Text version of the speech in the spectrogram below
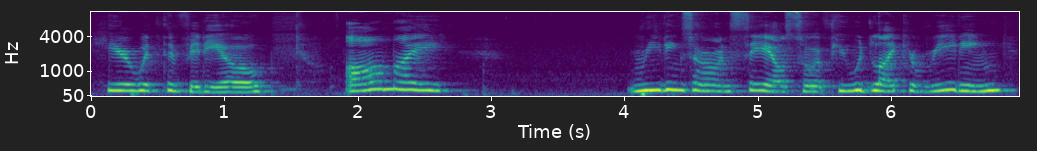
here with the video. All my readings are on sale, so if you would like a reading,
